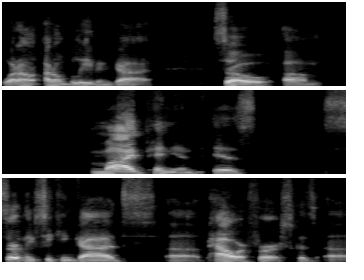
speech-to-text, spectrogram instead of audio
what I don't I don't believe in God. So um, my opinion is certainly seeking God's uh, power first, because uh,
